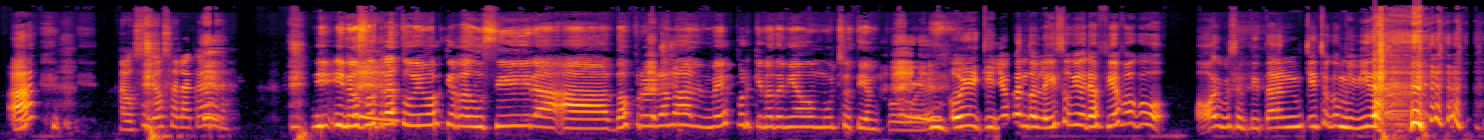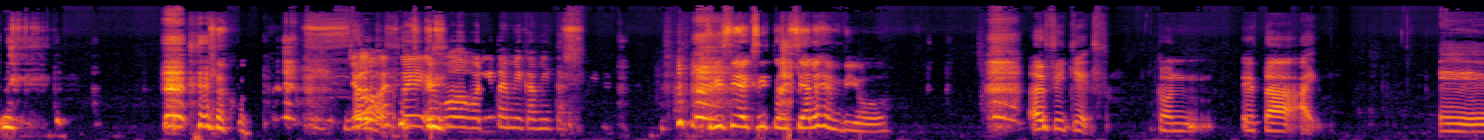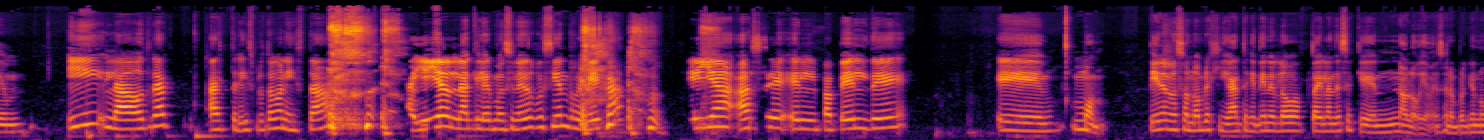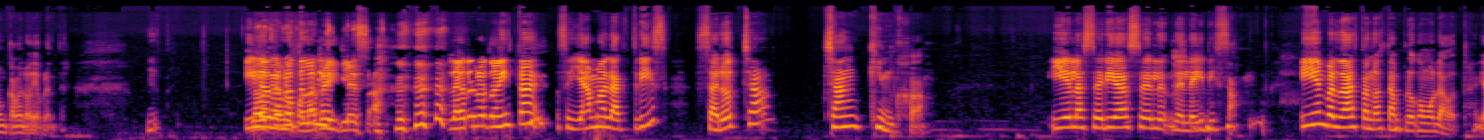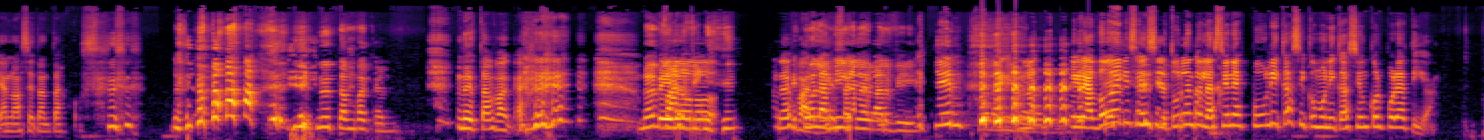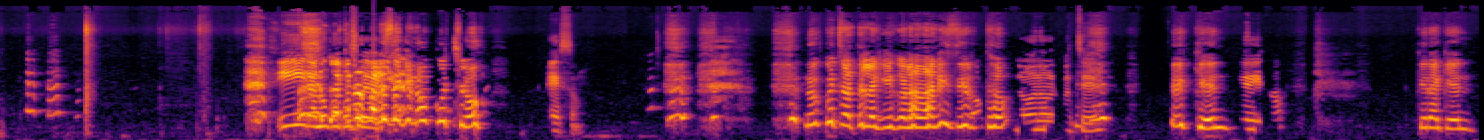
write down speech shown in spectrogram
¿Ah? Está ociosa la cabra. Y, y nosotras tuvimos que reducir a, a dos programas al mes porque no teníamos mucho tiempo, güey. Oye, que yo cuando leí su biografía fue como, ay, me sentí tan que he hecho con mi vida. Yo estoy en modo bolita en mi camita. Crisis existenciales en vivo. Así que eso, con esta... ay. Eh, y la otra actriz protagonista, ahí ella, la que les mencioné recién, Rebeca, ella hace el papel de eh, Mom. Tienen esos nombres gigantes que tienen los tailandeses que no lo voy a mencionar porque nunca me lo voy a aprender. Y la, la, otra otra no, la otra protagonista, inglesa. la otra protagonista se llama la actriz Sarocha Chang Kimha. Y en la serie hace el- de Lady Sam. Y en verdad esta no es tan pro como la otra. Ya no hace tantas cosas. No es tan bacán. no es tan bacán. No es Pero- Barbie. No es Es como la Barbie, amiga de exacto. Barbie. ¿Quién? Como la amiga de Barbie. Se graduó de licenciatura en Relaciones Públicas y Comunicación Corporativa. Y ganó un La concurso de parece que no escuchó. Eso. No escuchaste lo que dijo la Dani, ¿cierto? No, no lo escuché. ¿Es quién? ¿Qué dijo? ¿Qué era quién?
